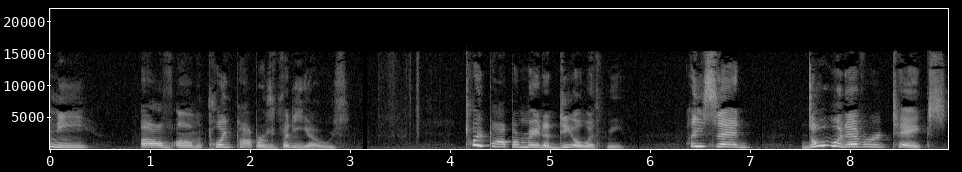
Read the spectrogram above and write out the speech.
any of um Toy Popper's videos, Toy Popper made a deal with me. He said, "Do whatever it takes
